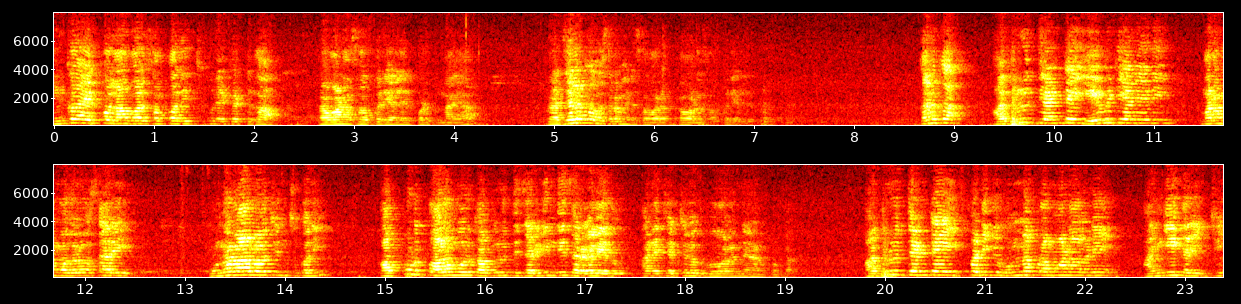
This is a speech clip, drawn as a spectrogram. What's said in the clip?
ఇంకా ఎక్కువ లాభాలు సంపాదించుకునేటట్టుగా రవాణా సౌకర్యాలు ఏర్పడుతున్నాయా? ప్రజలకు అవసరమైన రవాణా సౌకర్యాలు ఏర్పడుతున్నాయి? కనుక అభివృద్ధి అంటే ఏమిటి అనేది మనం మొదటిసారి పునరాలోచించుకొని అప్పుడు పాలమూరుకు అభివృద్ధి జరిగింది జరగలేదు అనే చర్చలోకి పోవాలని నేను అనుకుంటాను అభివృద్ధి అంటే ఇప్పటికి ఉన్న ప్రమాణాలని అంగీకరించి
